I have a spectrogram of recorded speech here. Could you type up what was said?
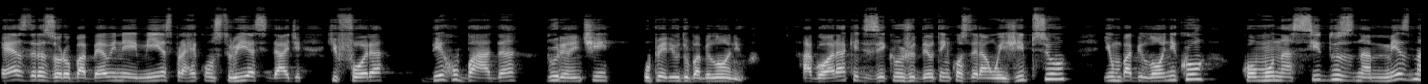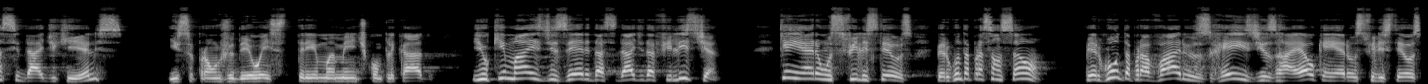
Esdras, Zorobabel e Neemias para reconstruir a cidade que fora derrubada durante o período babilônico. Agora quer dizer que um judeu tem que considerar um egípcio e um babilônico como nascidos na mesma cidade que eles? Isso para um judeu é extremamente complicado. E o que mais dizer da cidade da Filístia? Quem eram os filisteus? Pergunta para Sansão. Pergunta para vários reis de Israel quem eram os filisteus,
